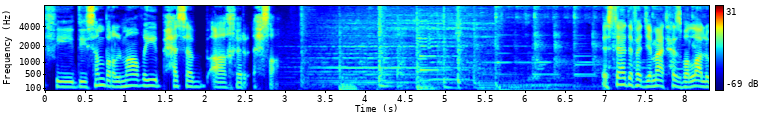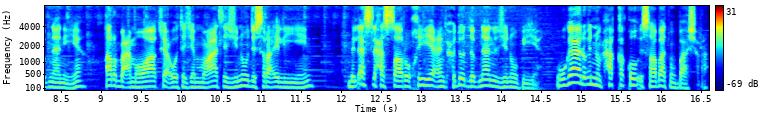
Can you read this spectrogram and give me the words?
في ديسمبر الماضي بحسب آخر إحصاء. استهدفت جماعة حزب الله اللبنانية أربع مواقع وتجمعات لجنود إسرائيليين بالأسلحة الصاروخية عند حدود لبنان الجنوبية وقالوا أنهم حققوا إصابات مباشرة.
